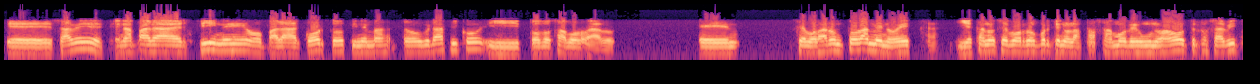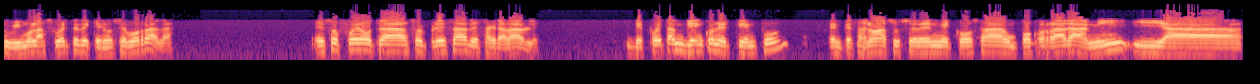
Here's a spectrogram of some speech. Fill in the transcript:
eh, ¿sabes? Escena para el cine o para cortos cinematográficos y todo se ha borrado. Eh, se borraron todas menos esta. Y esta no se borró porque nos las pasamos de uno a otro, ¿sabes? Y tuvimos la suerte de que no se borrara. Eso fue otra sorpresa desagradable. Después también con el tiempo empezaron a sucederme cosas un poco raras a mí y a,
